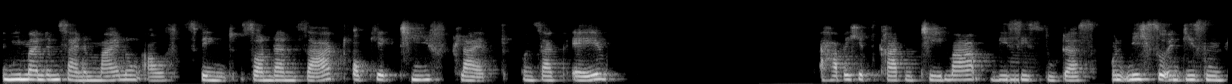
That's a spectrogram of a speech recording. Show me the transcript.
niemandem seine Meinung aufzwingt, sondern sagt, objektiv bleibt und sagt, ey, habe ich jetzt gerade ein Thema, wie mhm. siehst du das? Und nicht so in diesen,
